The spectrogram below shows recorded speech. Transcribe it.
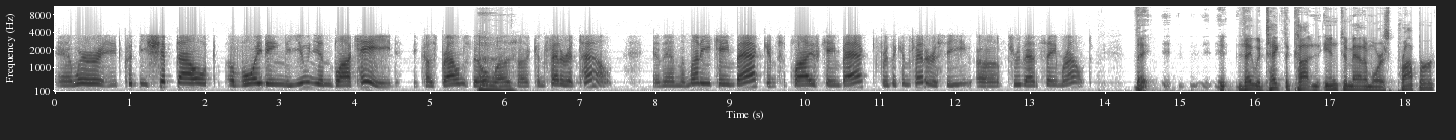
and where it could be shipped out, avoiding the Union blockade because Brownsville Uh. was a Confederate town. And then the money came back and supplies came back for the Confederacy uh, through that same route. They they would take the cotton into Matamoros proper,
